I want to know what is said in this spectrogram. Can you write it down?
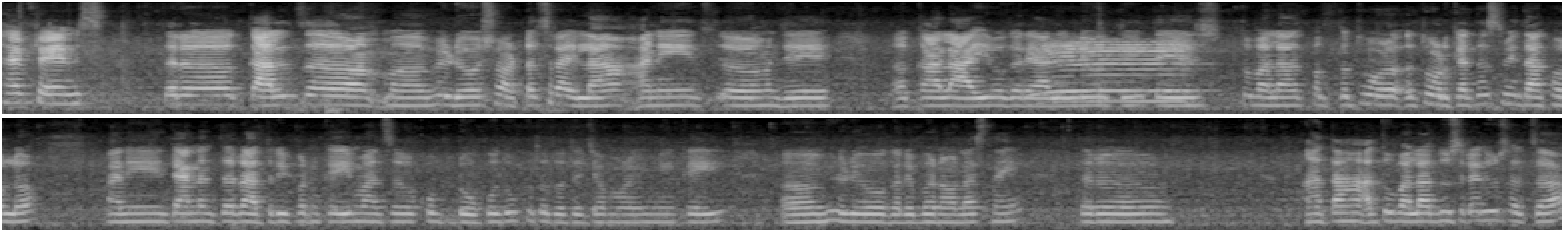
हाय फ्रेंड्स तर कालचं कालचा व्हिडिओ शॉर्टच राहिला आणि म्हणजे काल आई वगैरे आलेली होती ते तुम्हाला फक्त थोड थोडक्यातच मी दाखवलं. आणि त्यानंतर रात्री पण काही माझं खूप डोकं दुखत होतं त्याच्यामुळे मी काही व्हिडिओ वगैरे बनवलाच नाही. तर आता हा तुम्हाला दुसऱ्या दिवसाचा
